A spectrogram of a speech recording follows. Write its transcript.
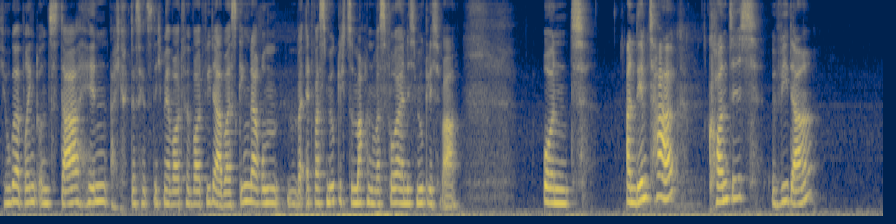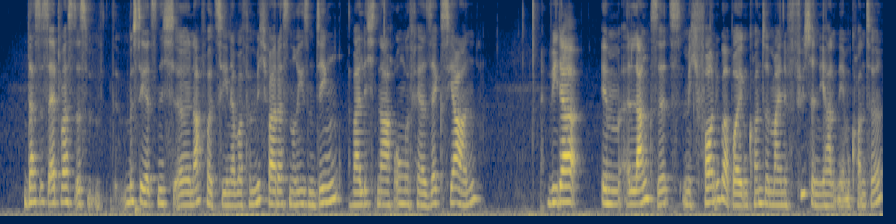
Yoga bringt uns dahin, ach, ich kriege das jetzt nicht mehr Wort für Wort wieder, aber es ging darum, etwas möglich zu machen, was vorher nicht möglich war. Und an dem Tag konnte ich wieder das ist etwas, das müsst ihr jetzt nicht äh, nachvollziehen, aber für mich war das ein Riesending, weil ich nach ungefähr sechs Jahren wieder im Langsitz mich vorn überbeugen konnte, meine Füße in die Hand nehmen konnte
